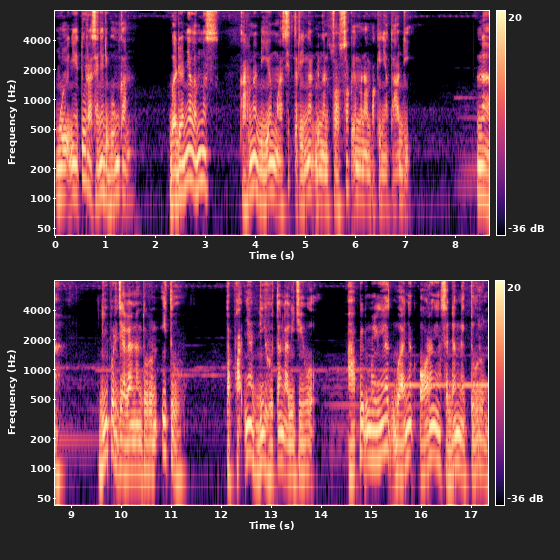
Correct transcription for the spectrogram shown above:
Mulutnya itu rasanya dibungkam. Badannya lemes karena dia masih teringat dengan sosok yang menampakinya tadi. Nah, di perjalanan turun itu, tepatnya di hutan Lali Jiwo, Apip melihat banyak orang yang sedang naik turun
